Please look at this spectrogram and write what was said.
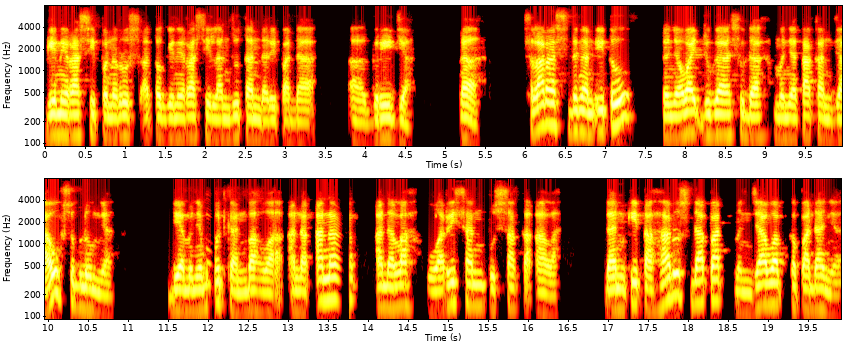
generasi penerus atau generasi lanjutan daripada uh, gereja. Nah, selaras dengan itu, Nyonya White juga sudah menyatakan jauh sebelumnya, dia menyebutkan bahwa anak-anak adalah warisan pusaka Allah dan kita harus dapat menjawab kepadanya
